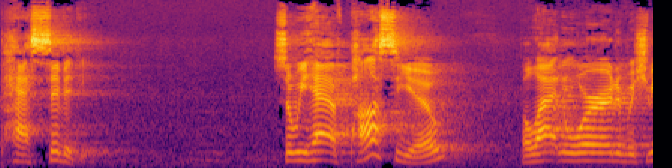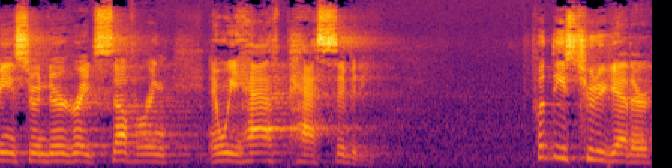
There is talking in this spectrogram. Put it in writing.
passivity. So we have passio, the Latin word which means to endure great suffering, and we have passivity. Put these two together,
